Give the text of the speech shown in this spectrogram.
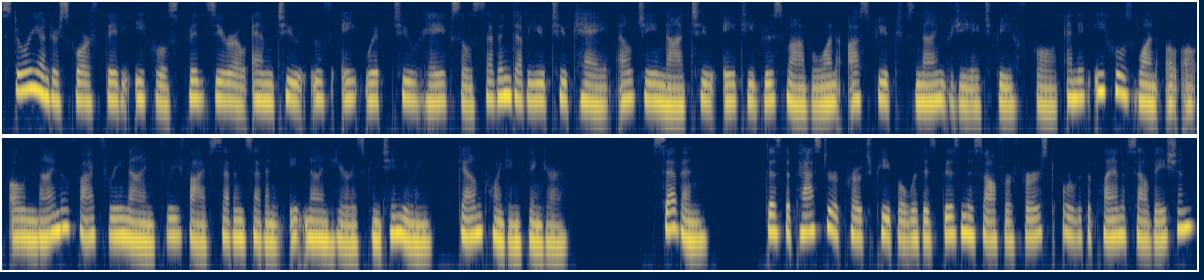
Story underscore fbid equals fbid 0 m2 oof 8 whip 2 haxel 7 w2k lg na 2 at busmov 1 ospukts 9 ghb full and it equals 100905393577789 here is continuing, down pointing finger. 7. Does the pastor approach people with his business offer first or with the plan of salvation?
